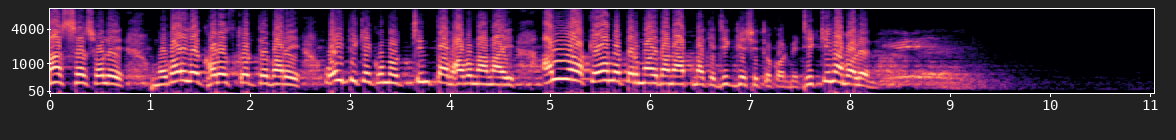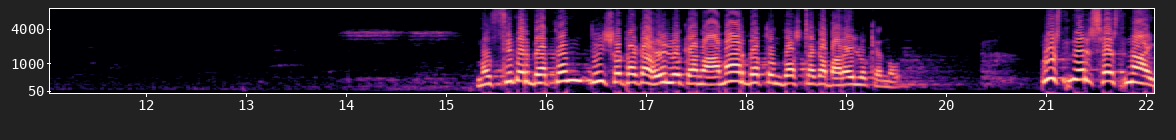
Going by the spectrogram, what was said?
মাস শেষ হলে মোবাইলে খরচ করতে পারে। ওই দিকে কোনো চিন্তা ভাবনা নাই। আল্লাহ কেয়ামতের ময়দানে আপনাকে জিজ্ঞাসিত করবে, ঠিক কিনা বলেন? মসজিদের বেতন দুইশো টাকা হইল কেন? আমার বেতন দশ টাকা বাড়াইলো কেন? প্রশ্নের শেষ নাই।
